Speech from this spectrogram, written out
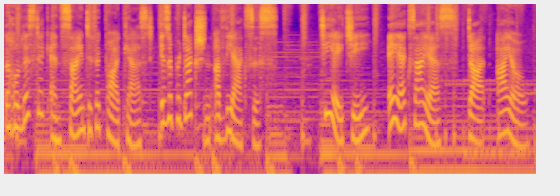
The Holistic and Scientific Podcast is a production of The Axis. T H E A X I S dot I O.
